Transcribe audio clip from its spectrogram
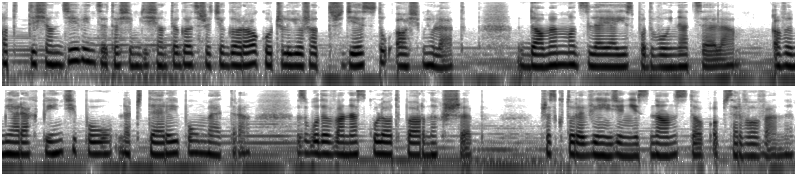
Od 1983 roku, czyli już od 38 lat, domem Modzleja jest podwójna cela o wymiarach 5,5 na 4,5 metra, zbudowana z kuloodpornych szyb, przez które więzień jest non-stop obserwowany.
